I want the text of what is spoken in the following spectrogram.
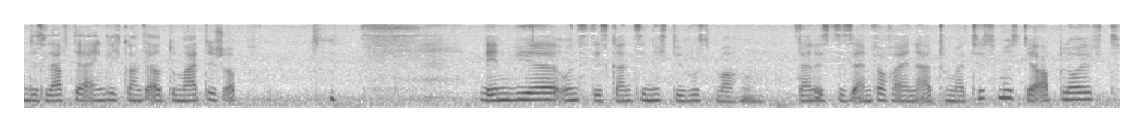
Und das läuft ja eigentlich ganz automatisch ab, wenn wir uns das Ganze nicht bewusst machen. Dann ist das einfach ein Automatismus, der abläuft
